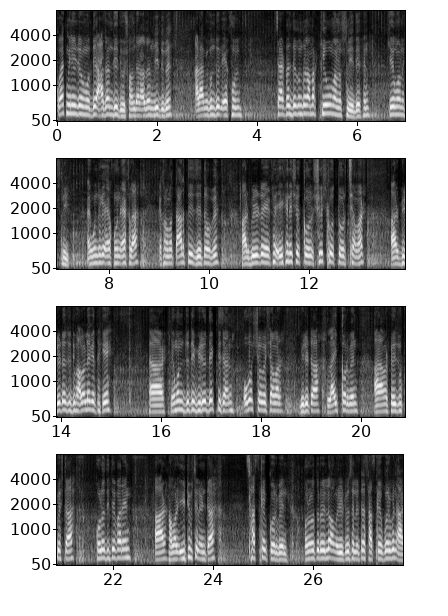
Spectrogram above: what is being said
কয়েক মিনিটের মধ্যে আজান দিয়ে দেবে, সন্ধ্যার আজান দিয়ে দেবে। আর আমি কিন্তু এখন চারপাশ দিয়ে কিন্তু আমার কেউ মানুষ নেই, দেখেন, কেউ মানুষ নেই। আমি কিন্তু এখন একলা, এখন আমার তাড়াতাড়ি যেতে হবে। আর ভিডিওটা এখা- এখানে শেষ করতে হচ্ছে আমার। আর ভিডিওটা যদি ভালো লেগে থাকে, আর এমন যদি ভিডিও দেখতে চান, অবশ্যই অবশ্যই আমার ভিডিওটা লাইক করবেন। আর আমার ফেসবুক পেজটা ফলো দিতে পারেন। আর আমার ইউটিউব চ্যানেলটা সাবস্ক্রাইব করবেন। অনুরোধ রইল, আমার ইউটিউব চ্যানেলটা সাবস্ক্রাইব করবেন আর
